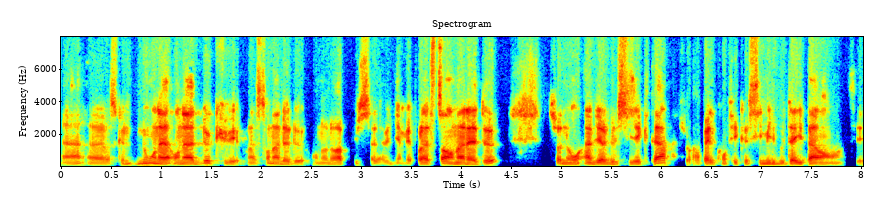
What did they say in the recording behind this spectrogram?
Hein, euh, parce que nous, on a, on a deux cuvées. Pour l'instant, on en a deux. On en aura plus ça l'avenir. Mais pour l'instant, on en a deux sur nos 1,6 hectares. Je rappelle qu'on fait que 6000 bouteilles par an. Hein.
